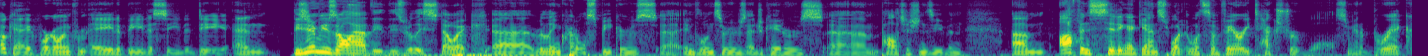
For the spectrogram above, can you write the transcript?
okay we're going from a to b to c to d and these interviews all have these really stoic, uh, really incredible speakers, uh, influencers, educators, um, politicians, even. Um, often sitting against what what's a very textured wall, some kind of brick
